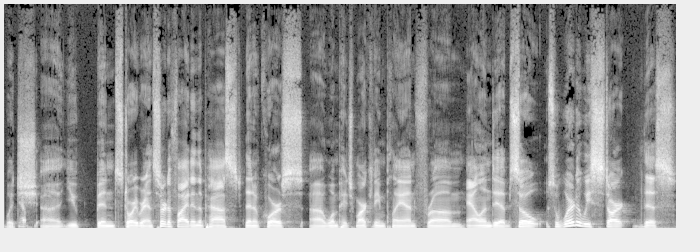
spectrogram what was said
which yep. uh, you've been StoryBrand certified in the past. Then, of course, uh, one page marketing plan from Alan Dib. So, so where do we start this?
